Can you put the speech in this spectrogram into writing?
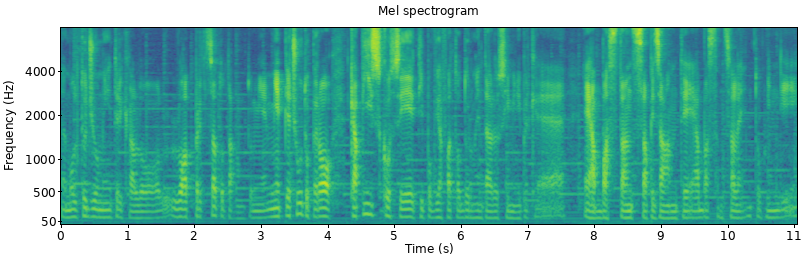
eh, molto geometrica, l'ho, l'ho apprezzato tanto, mi è, mi è piaciuto, però capisco se tipo vi ha fatto addormentare o simili perché è, è abbastanza pesante, è abbastanza lento, quindi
